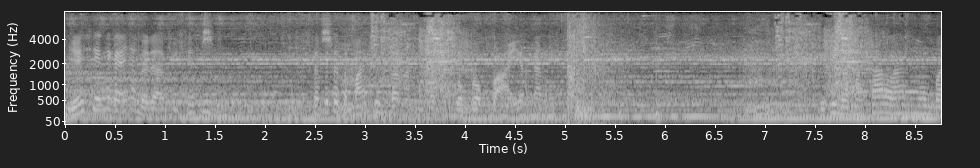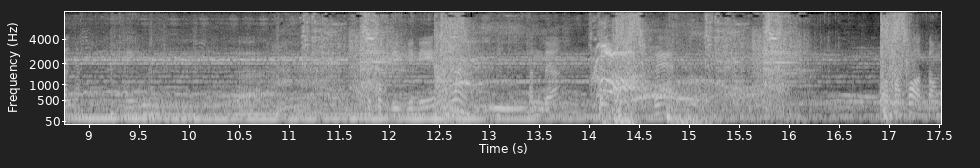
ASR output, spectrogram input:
Iya sih ini kayaknya nggak ada habisnya sih. Tapi tetap aja karena gue pro player kan. Jadi nggak masalah mau banyak cukup diginiin nah tendang. Set. Potong-potong.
